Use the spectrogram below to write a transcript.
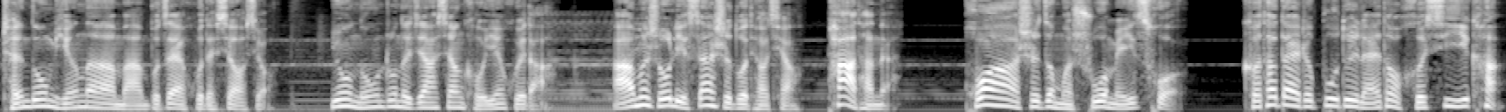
陈东平呢，满不在乎的笑笑，用浓重的家乡口音回答：“俺们手里三十多条枪，怕他呢？”话是这么说没错，可他带着部队来到河西一看，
